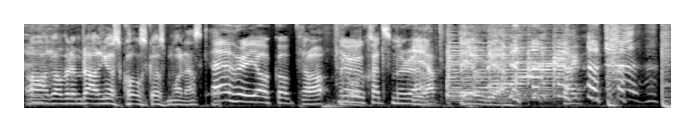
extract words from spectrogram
Ja. Det var väl en blandning av skånska och småländska. Här hörru Jakob. Ja, Nu har du skött som en röv. Ja, det gjorde jag.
